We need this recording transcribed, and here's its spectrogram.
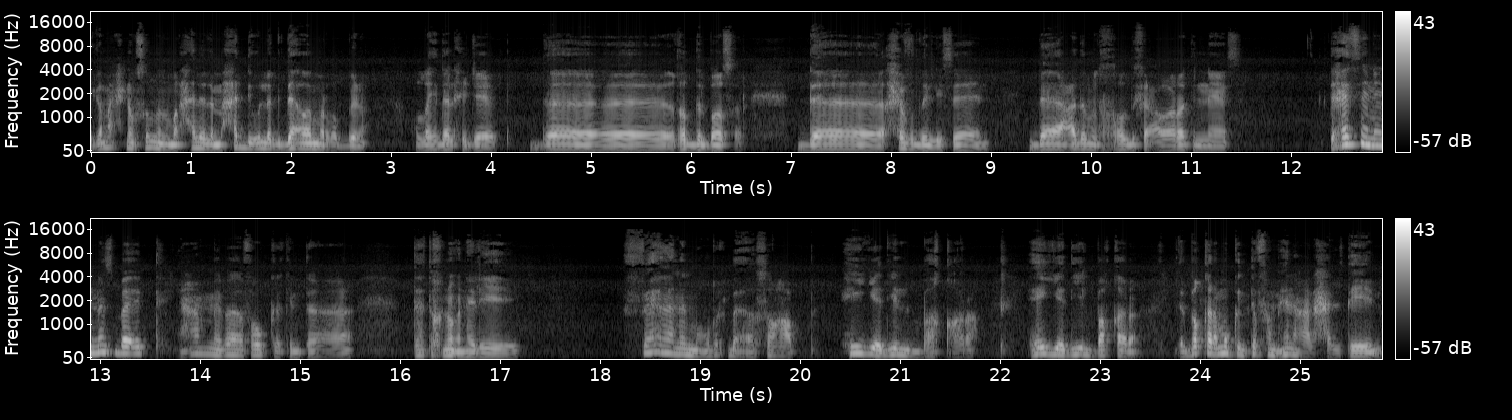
يا جماعة إحنا وصلنا لمرحلة لما حد يقول لك ده أوامر ربنا. والله ده الحجاب ده غض البصر. ده حفظ اللسان ده عدم الخوض في عورات الناس. تحس إن الناس بقت يا عم بقى فوقك أنت أنت هتخنقنا ليه؟ فعلا الموضوع بقى صعب. هي دي البقرة هي دي البقرة. البقرة ممكن تفهم هنا على حالتين.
